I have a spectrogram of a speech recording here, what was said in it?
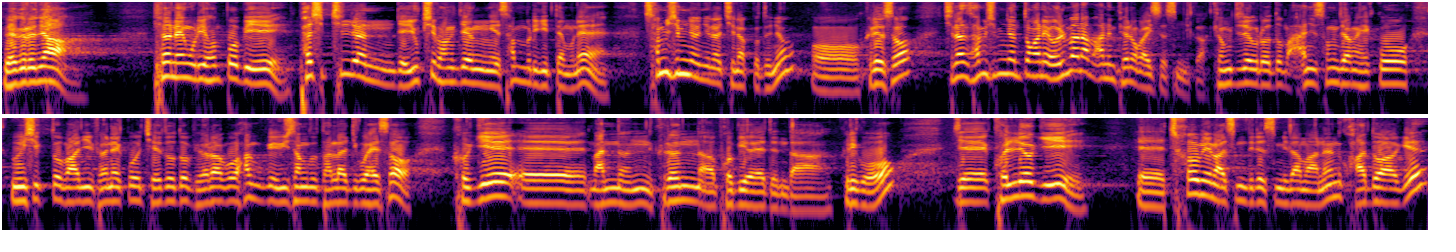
왜 그러냐? 현행 우리 헌법이 87년 이제 60 항쟁의 산물이기 때문에 30년이나 지났거든요. 어, 그래서 지난 30년 동안에 얼마나 많은 변화가 있었습니까? 경제적으로도 많이 성장했고 의식도 많이 변했고 제도도 변하고 한국의 위상도 달라지고 해서 거기에 에, 맞는 그런 어, 법이어야 된다. 그리고 이제 권력이 에, 처음에 말씀드렸습니다마는 과도하게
